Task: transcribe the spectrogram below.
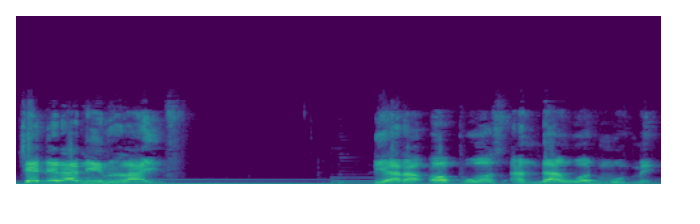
Generally in life, there are upwards and downward movement.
